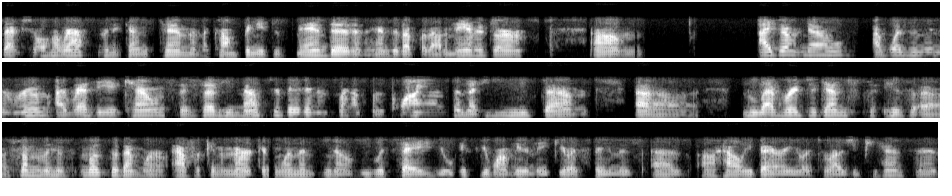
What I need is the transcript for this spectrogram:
sexual harassment against him and the company disbanded and ended up without a manager. Um I don't know. I wasn't in the room. I read the accounts. They said he masturbated in front of some clients and that he used um uh leverage against his uh some of his most of them were African American women. You know, he would say you if you want me to make you as famous as uh Halle Berry or Taraji P. Henson,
